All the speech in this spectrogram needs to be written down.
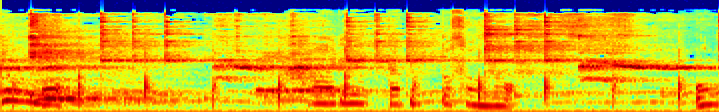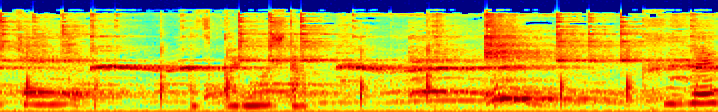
今日もハーレー・ダビッドソンの恩恵に預かりました。クーエル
